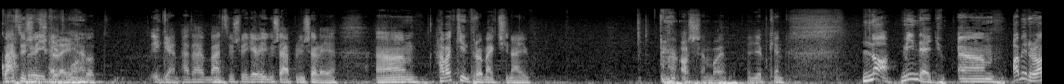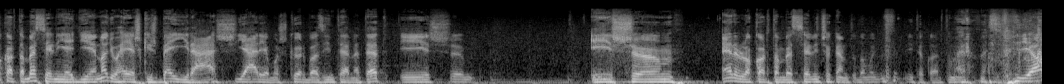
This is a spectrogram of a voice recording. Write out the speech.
Március végét eleje. mondott. Igen, hát a március vége végül is április eleje. Um, hát vagy kintről megcsináljuk. Az sem baj egyébként. Na, mindegy. Um, amiről akartam beszélni, egy ilyen nagyon helyes kis beírás járja most körbe az internetet, és és um, erről akartam beszélni, csak nem tudom, hogy mit akartam erről beszélni. Ja.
